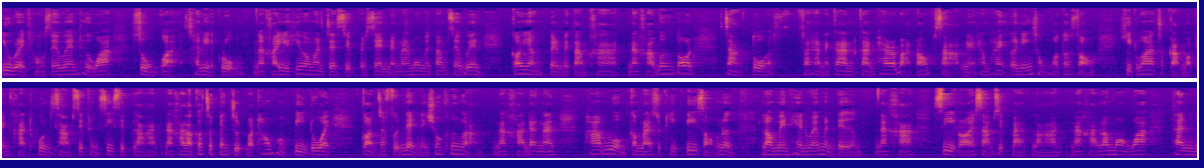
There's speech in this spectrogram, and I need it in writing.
U-rate ของเซเว่นถือว่าสูงกว่าเฉลี่ยกลุ่มนะคะ อยู่ที่ประมาณ 70%ดังนั้นโมเมนตัมเซเว่นก็ยังเป็นไปตามคาดนะคะ เบื้องต้นจากตัวสถานการณ์การแพร่ระบาดรอบ3เนี่ยทำให้ e a r n i n g ของ quarter 2 คิดว่าจะกลับมาเป็นขาดทุน 30-40 ล้านนะคะแล้วก็จะเป็นจุด bottom ของปีด้วย ก่อนจะฟื้นเด่นในช่วงครึ่งหลังนะคะ ดังนั้นภาพรวมกำไรสุทธิปี 21 เรา maintain ไว้เหมือนเดิมนะคะ 438 ล้านนะคะ เรามองว่าแพลน B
